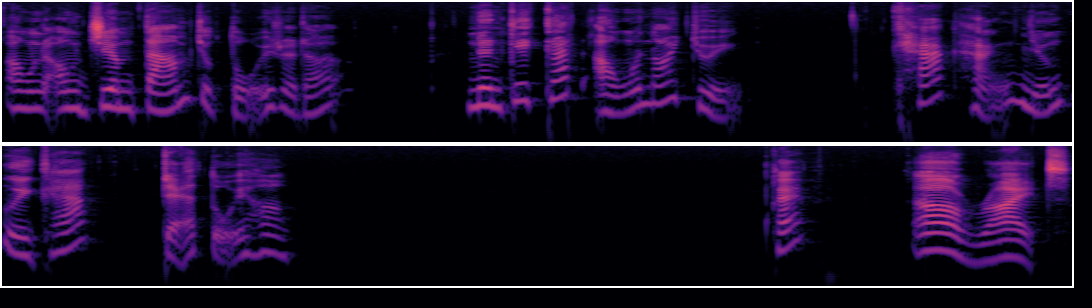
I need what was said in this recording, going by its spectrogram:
Ông ông Jim 80 tuổi rồi đó. Nên cái cách ông ấy nói chuyện khác hẳn những người khác trẻ tuổi hơn. Okay? All right.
